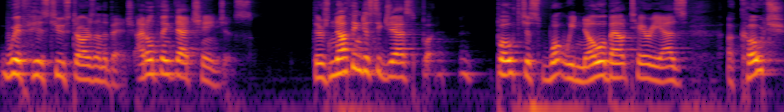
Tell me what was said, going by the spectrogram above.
with his two stars on the bench. I don't think that changes. There's nothing to suggest, but both just what we know about Terry as a coach,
